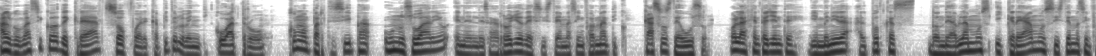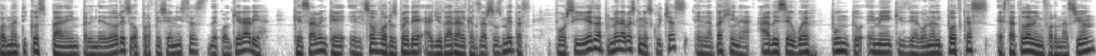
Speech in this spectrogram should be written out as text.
Algo básico de crear software, capítulo 24. ¿Cómo participa un usuario en el desarrollo de sistemas informáticos? Casos de uso. Hola gente oyente, bienvenida al podcast donde hablamos y creamos sistemas informáticos para emprendedores o profesionistas de cualquier área que saben que el software los puede ayudar a alcanzar sus metas. Por si es la primera vez que me escuchas, en la página abcweb.mx diagonal podcast está toda la información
